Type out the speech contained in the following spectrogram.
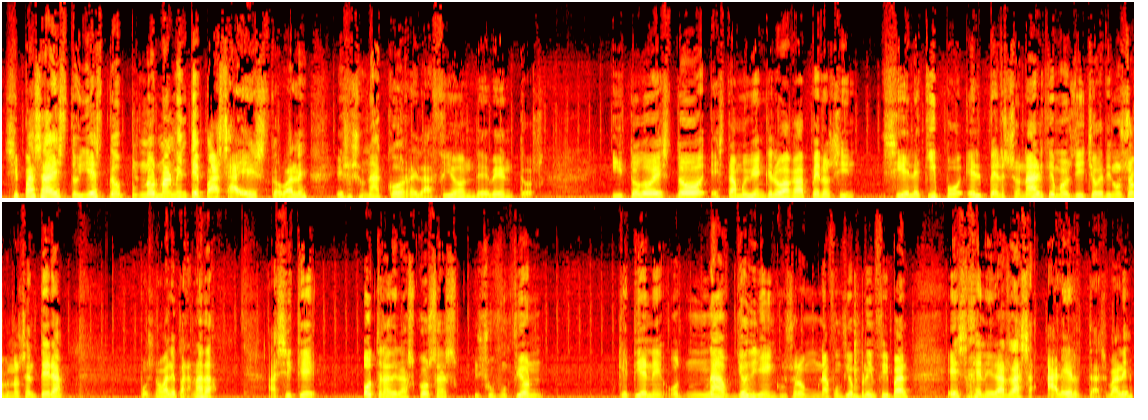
Si pasa esto y esto, pues normalmente pasa esto, ¿vale? Eso es una correlación de eventos. Y todo esto está muy bien que lo haga, pero si, si el equipo, el personal que hemos dicho que tiene un SOC no se entera, pues no vale para nada. Así que otra de las cosas, su función que tiene, una, yo diría incluso una función principal, es generar las alertas, ¿vale?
